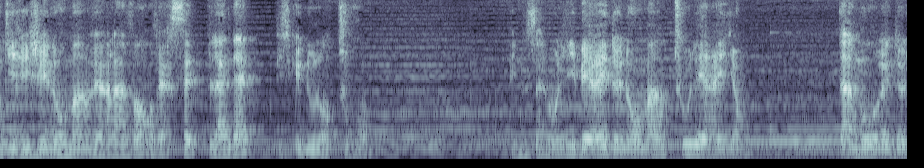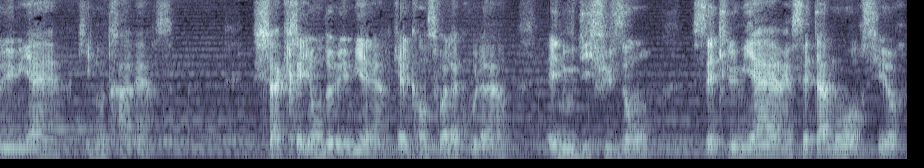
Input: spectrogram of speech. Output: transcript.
diriger nos mains vers l'avant, vers cette planète, puisque nous l'entourons, et nous allons libérer de nos mains tous les rayons d'amour et de lumière qui nous traversent. Chaque rayon de lumière, quelle qu'en soit la couleur, et nous diffusons cette lumière et cet amour sur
